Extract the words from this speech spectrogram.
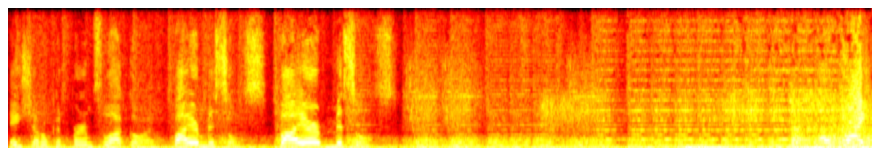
A Shuttle confirms lock on. Fire missiles. Fire missiles. All right!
